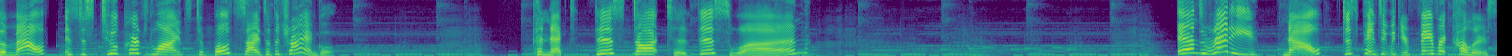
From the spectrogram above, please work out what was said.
The mouth is just two curved lines to both sides of the triangle. Connect this dot to this one. And ready! Now, just paint it with your favorite colors.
